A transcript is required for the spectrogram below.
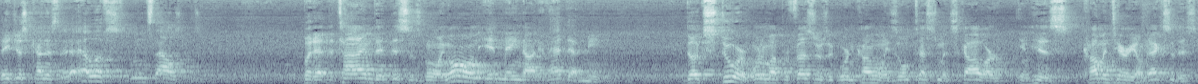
they just kind of said eh, Elephs means thousands. But at the time that this is going on, it may not have had that meaning. Doug Stuart, one of my professors at Gordon Conwell, he's an Old Testament scholar, in his commentary on Exodus,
